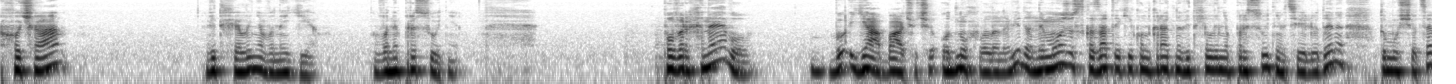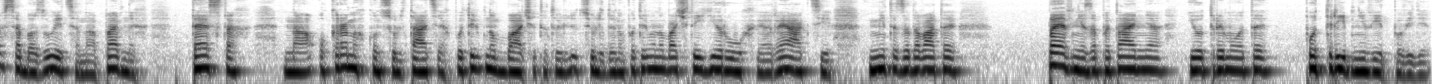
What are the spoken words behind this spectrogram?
хоча відхилення вони є, вони присутні. Поверхнево, я бачучи одну хвилину відео, не можу сказати, які конкретно відхилення присутні в цієї людини, тому що це все базується на певних тестах, на окремих консультаціях. Потрібно бачити цю людину, потрібно бачити її рухи, реакції, вміти задавати певні запитання і отримувати потрібні відповіді.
